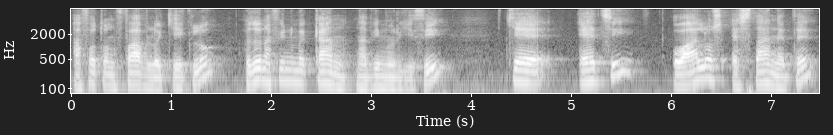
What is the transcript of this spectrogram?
αυτόν τον φαύλο κύκλο, δεν τον αφήνουμε καν να δημιουργηθεί και έτσι ο άλλος αισθάνεται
